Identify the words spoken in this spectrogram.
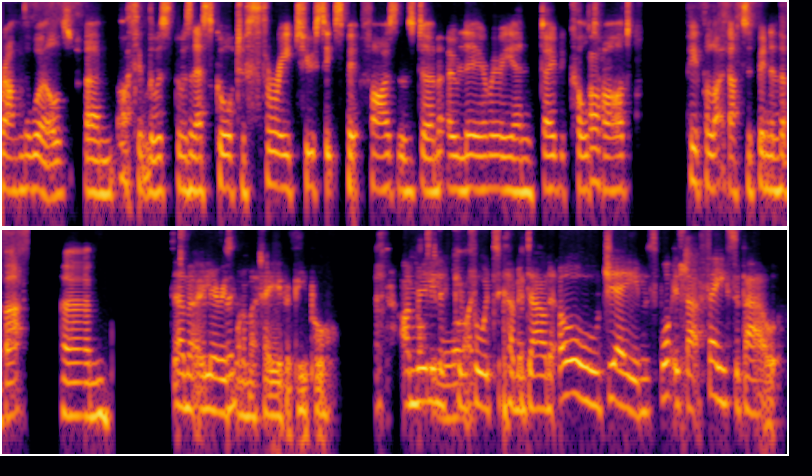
around the world. Um, I think there was there was an escort of three two seat Spitfires. There was Dermot O'Leary and David Coulthard. Oh. People like that have been in the back. Um, Dermot O'Leary is one of my favourite people. I'm really looking forward to coming down. Oh, James, what is that face about?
